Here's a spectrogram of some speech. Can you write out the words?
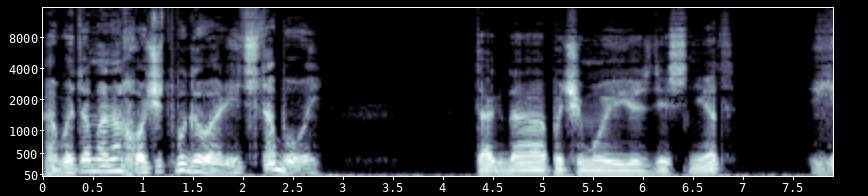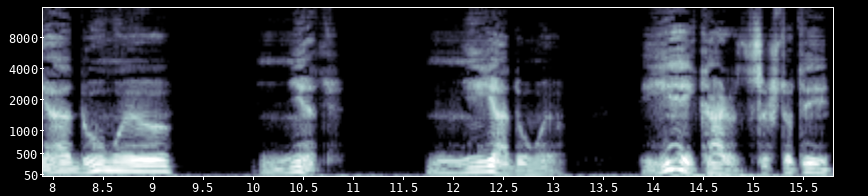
Об этом она хочет поговорить с тобой. Тогда почему ее здесь нет? Я думаю... Нет, не я думаю. Ей кажется, что ты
